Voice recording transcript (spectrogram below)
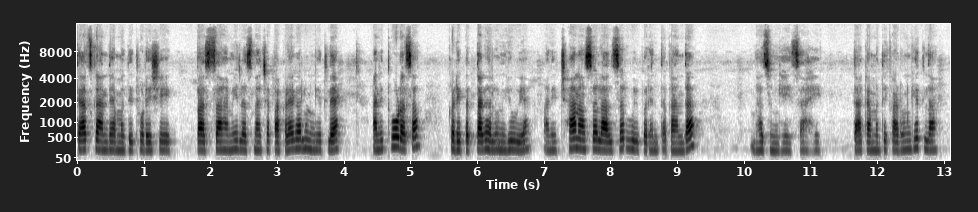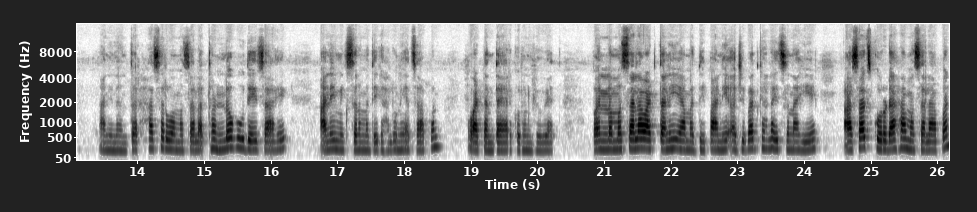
त्याच कांद्यामध्ये थोडेसे पाच सहा मी लसणाच्या पाकळ्या घालून घेतल्या आणि थोडासा कढीपत्ता घालून घेऊया. आणि छान असं लालसर होईपर्यंत कांदा भाजून घ्यायचा आहे. ताटामध्ये काढून घेतला. आणि नंतर हा सर्व मसाला थंड होऊ द्यायचा आहे आणि मिक्सरमध्ये घालून याचं आपण वाटण तयार करून घेऊयात. पण मसाला वाटताना यामध्ये पाणी अजिबात घालायचं नाही आहे असाच कोरडा हा मसाला आपण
